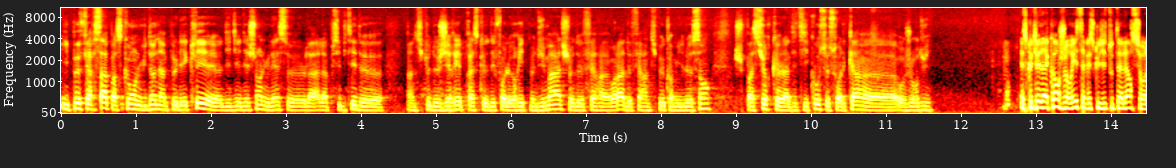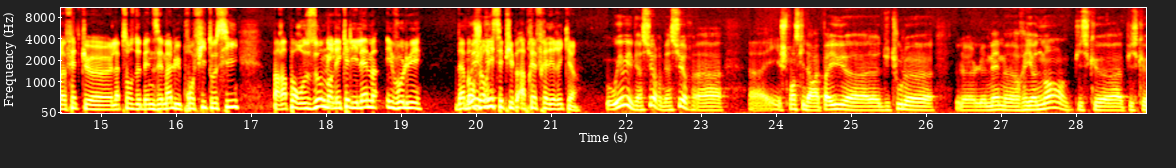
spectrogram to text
il peut faire ça parce qu'on lui donne un peu les clés. Didier Deschamps lui laisse la possibilité de, un petit peu de gérer presque des fois le rythme du match, de faire, euh, voilà, de faire un petit peu comme il le sent. Je suis pas sûr que l'Atletico ce soit le cas euh, aujourd'hui. Est-ce que tu es d'accord, Joris, avec ce que tu disais tout à l'heure sur le fait que l'absence de Benzema lui profite aussi par rapport aux zones dans lesquelles il aime évoluer? D'abord Joris et puis après Frédéric. Oui, oui, bien sûr, bien sûr. Euh, je pense qu'il n'aurait pas eu du tout le, le, même rayonnement, puisque, puisque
